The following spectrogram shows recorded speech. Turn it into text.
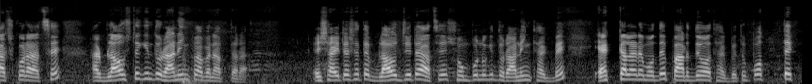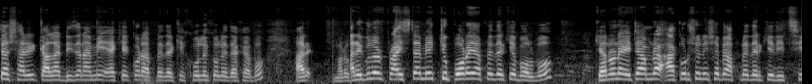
কাজ করা আছে। আর ব্লাউজটা কিন্তু রানিং পাবেন আপনারা। এই শাড়িটার সাথে ব্লাউজ যেটা আছে, সম্পূর্ণ কিন্তু রানিং থাকবে। এক কালারের মধ্যে পার দেওয়া থাকবে। তো প্রত্যেকটা শাড়ির কালার ডিজাইন আমি এক এক করে আপনাদেরকে খুলে খুলে দেখাবো। আর আর এগুলোর প্রাইসটা আমি একটু পরেই আপনাদেরকে বলব। কেননা এটা আমরা আকর্ষণ হিসেবে আপনাদেরকে দিচ্ছি।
